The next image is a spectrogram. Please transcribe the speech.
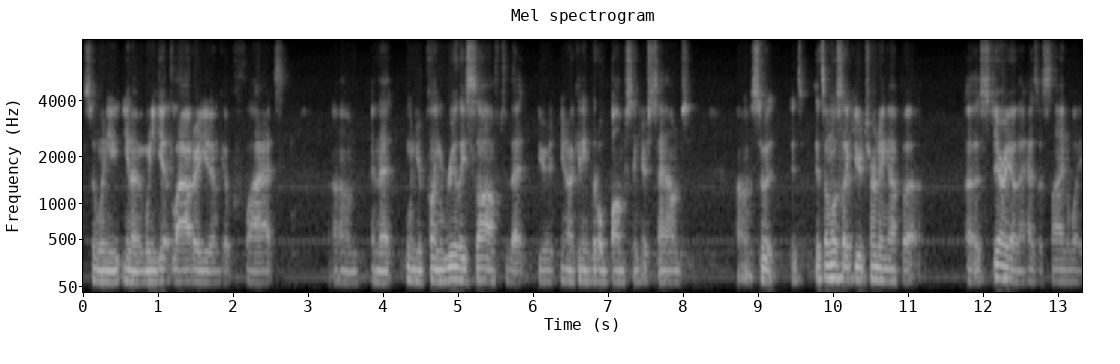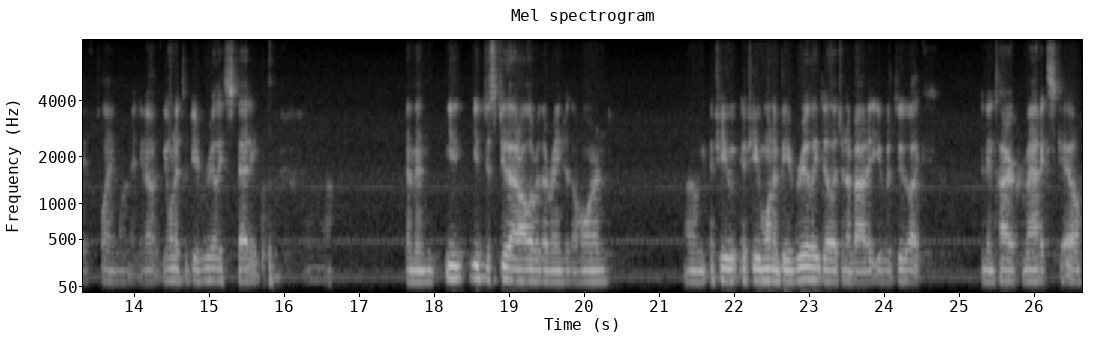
So when you you know when you get louder, you don't go flat, um, and that when you're playing really soft, that you're you're not getting little bumps in your sound. Uh, so it, it's it's almost like you're turning up a, a stereo that has a sine wave playing on it. You know, you want it to be really steady, and then you you just do that all over the range of the horn. Um, if you if you want to be really diligent about it, you would do like an entire chromatic scale.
